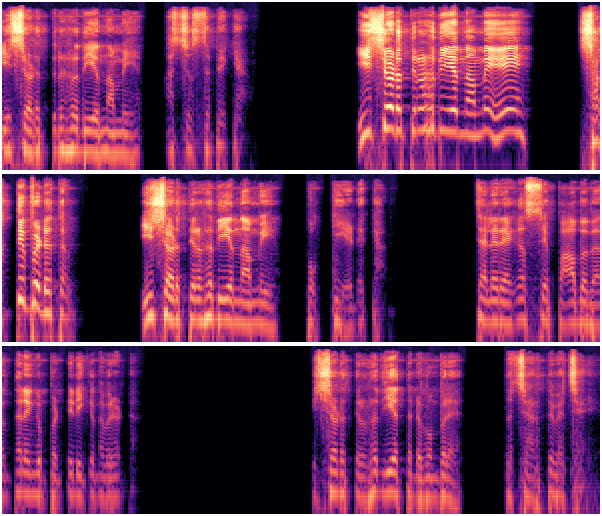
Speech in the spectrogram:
ഈശോയുടെ തിരുഹൃദയം നമ്മെ ആശ്വസിപ്പിക്കാം. ഈശോയുടെ തിരുഹൃദയം നമ്മെ ശക്തിപ്പെടുത്തും. ഈശോയുടെ തിരുഹൃദയം നമ്മെ പൊക്കിയെടുക്കാം. ചില രഹസ്യ പാപബന്ധനപ്പെട്ടിരിക്കുന്നവരുണ്ട് ഈശ്വരത്തിൽ ഹൃദയത്തിന്റെ മുമ്പിൽ ഇത് ചേർത്ത് വെച്ചേ.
